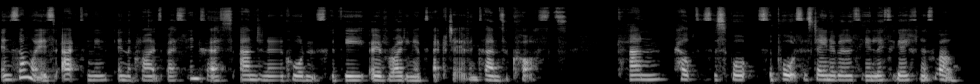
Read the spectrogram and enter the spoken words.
in some ways, acting in the client's best interests and in accordance with the overriding objective in terms of costs can help to support, support sustainability in litigation as well.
